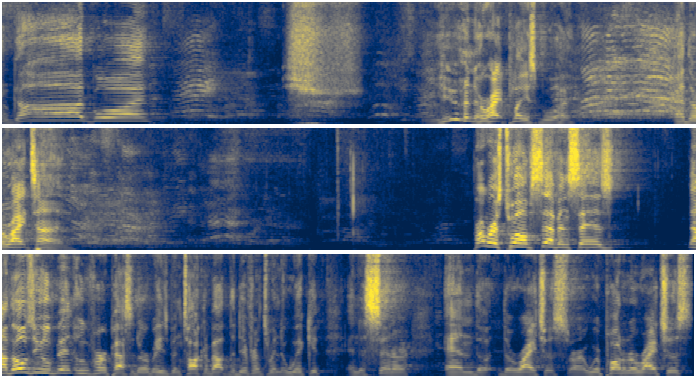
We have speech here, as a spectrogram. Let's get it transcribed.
And God, boy, you in the right place, boy, at the right time. Proverbs 12, 7 says, now those of you who've, been, who've heard Pastor Durber, he's been talking about the difference between the wicked and the sinner and the, the righteous. All right, we're part of the righteous.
